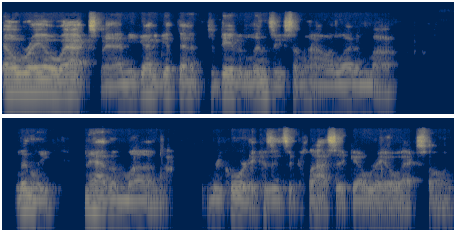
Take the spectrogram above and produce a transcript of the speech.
El Rayo X, man. You got to get that to David Lindsay somehow and let him, uh, Lindley, and have him uh, record it because it's a classic El Rayo X song.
